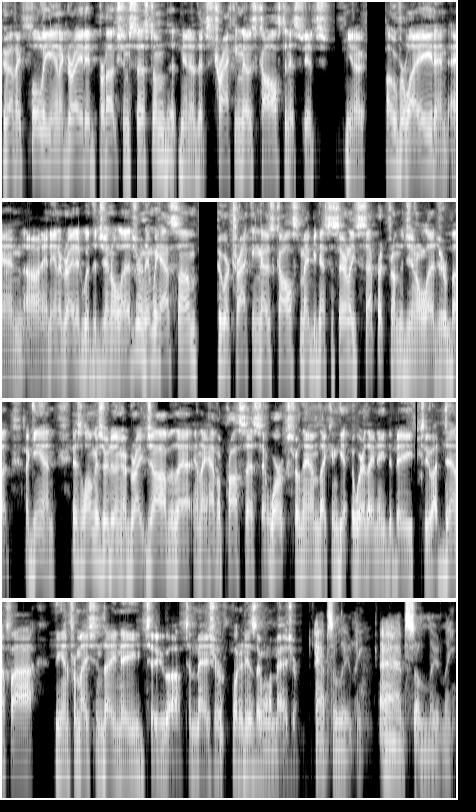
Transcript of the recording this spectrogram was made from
who have a fully integrated production system that you know that's tracking those costs, and it's it's you know overlaid and and uh, and integrated with the general ledger. And then we have some who are tracking those costs, maybe necessarily separate from the general ledger. But again, as long as they're doing a great job of that and they have a process that works for them, they can get to where they need to be to identify the information they need to uh, to measure what it is they want to measure. Absolutely, absolutely.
